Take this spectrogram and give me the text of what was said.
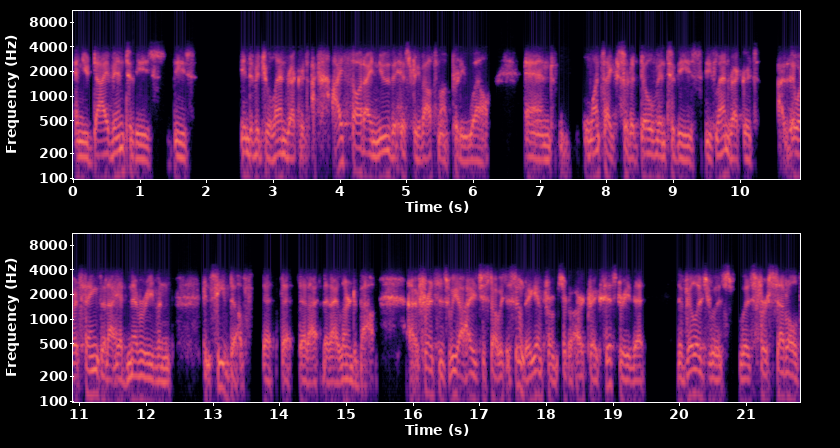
and you dive into these these individual land records. I, I thought I knew the history of Altamont pretty well, and once I sort of dove into these these land records, there were things that I had never even conceived of that that that I that I learned about. Uh, for instance, we I just always assumed again from sort of Art history that the village was was first settled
